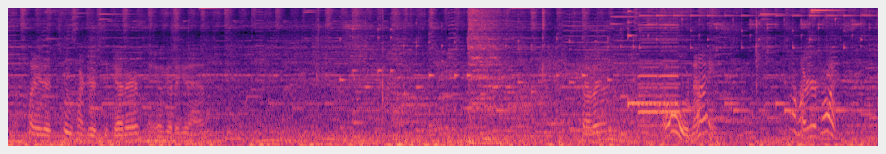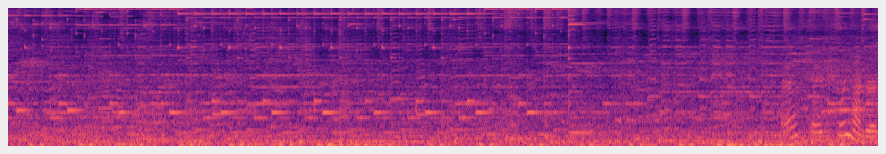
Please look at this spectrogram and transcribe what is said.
Let's play the 200 together. You'll get it again. Seven. Oh, nice. 100 bucks. The 300.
